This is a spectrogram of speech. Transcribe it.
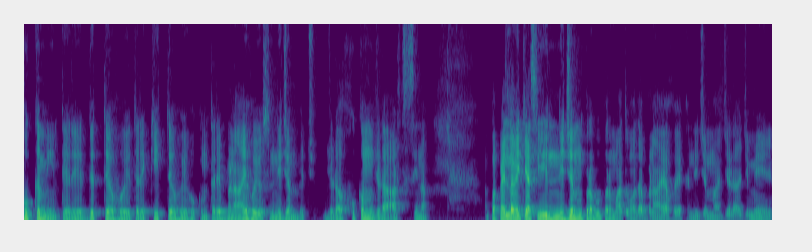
ਹੁਕਮੀ ਤੇਰੇ ਦਿੱਤੇ ਹੋਏ, ਤੇਰੇ ਕੀਤੇ ਹੋਏ ਹੁਕਮ, ਤੇਰੇ ਬਣਾਏ ਹੋਏ ਉਸ ਨਿਜਮ ਵਿੱਚ, ਜਿਹੜਾ ਹੁਕਮ, ਜਿਹੜਾ ਅਰਥ ਸੀ ਨਾ। ਆਪਾਂ ਪਹਿਲਾਂ ਵੀ ਕਿਹਾ ਸੀ ਨਿਜਮ ਪ੍ਰਭੂ ਪਰਮਾਤਮਾ ਦਾ ਬਣਾਇਆ ਹੋਇਆ ਇੱਕ ਨਿਜਮ ਆ, ਜਿਹੜਾ ਜਿਵੇਂ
